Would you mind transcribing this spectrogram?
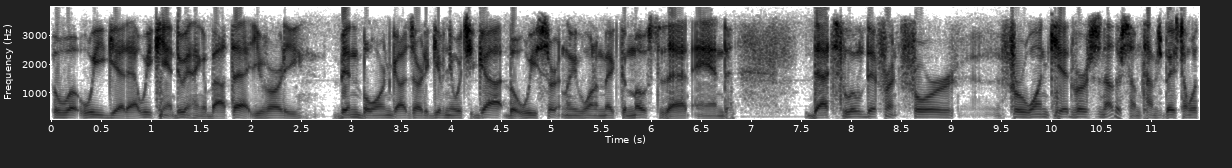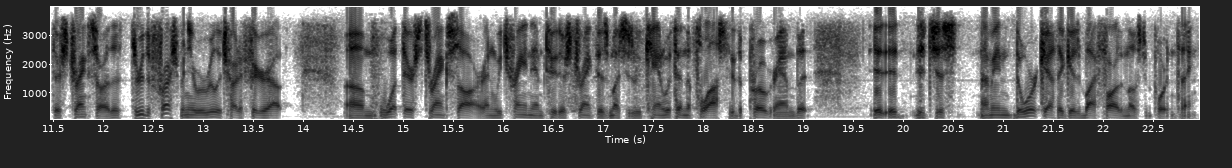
what we get at, we can't do anything about that. You've already been born. God's already given you what you got, but we certainly want to make the most of that, and that's a little different for for one kid versus another sometimes based on what their strengths are. The, through the freshman year, we really try to figure out um, what their strengths are, and we train them to their strength as much as we can within the philosophy of the program. But it, it, it just, I mean, the work ethic is by far the most important thing.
